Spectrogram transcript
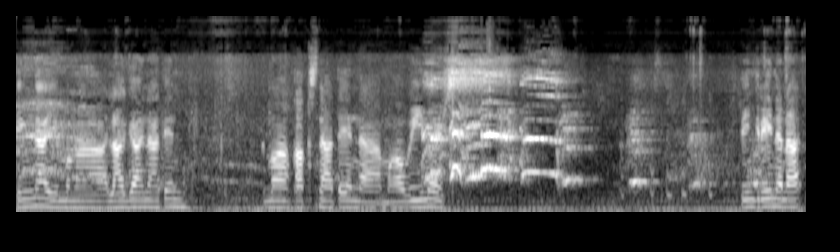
Molting na yung mga alaga natin. Yung mga cocks natin na mga winners. Grain na, na-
